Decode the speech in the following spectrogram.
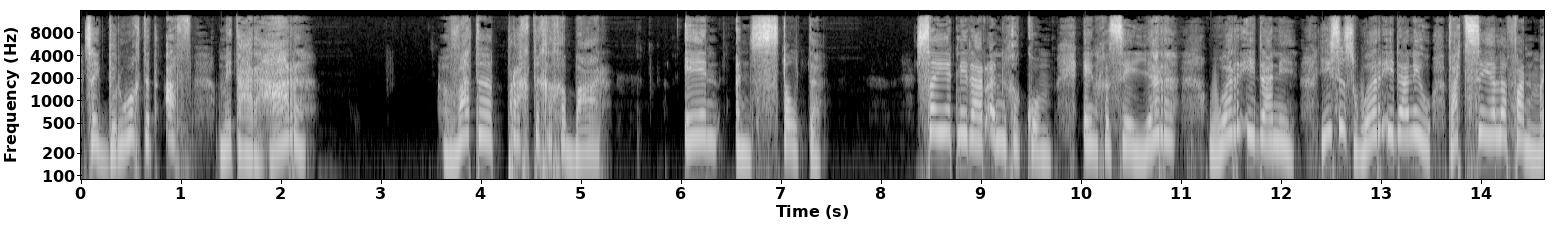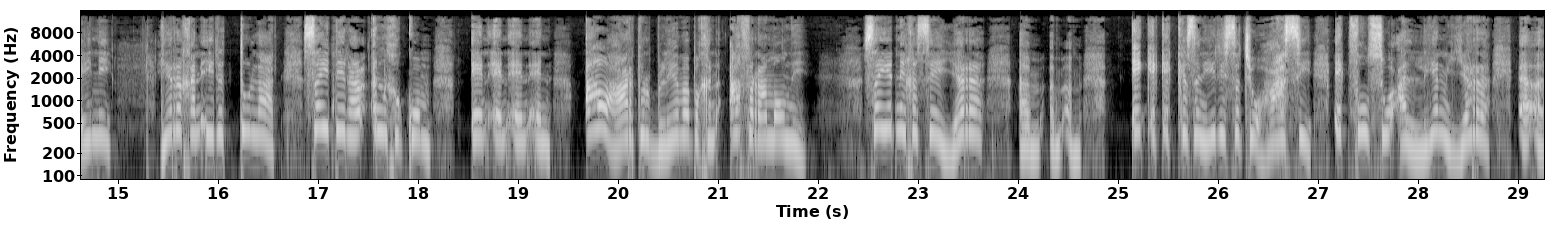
Sy droog dit af met haar hare. Wat 'n pragtige gebaar en in stilte Sy het nie daarin gekom en gesê, "Here, hoor U dan nie? Jesus, hoor U dan nie? Wat sê hulle van my nie? Here, gaan U dit toelaat?" Sy het nie daarin gekom en en en en al haar probleme begin aframmel nie. Sy het nie gesê, "Here, um um um ek ek ek is in hierdie situasie. Ek voel so alleen, Here. Uh, uh,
